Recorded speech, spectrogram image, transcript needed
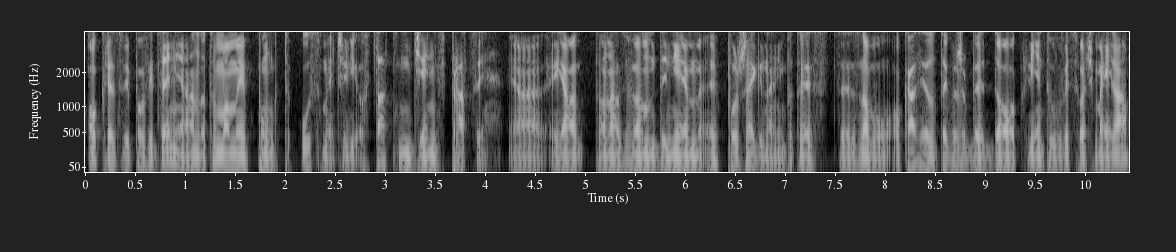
okres wypowiedzenia, no to mamy punkt ósmy, czyli ostatni dzień w pracy. Ja, ja to nazywam dniem pożegnań, bo to jest znowu okazja do tego, żeby do klientów wysłać maila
